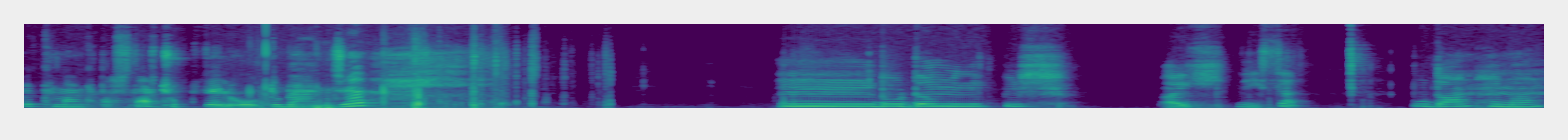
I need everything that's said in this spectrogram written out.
Bakın arkadaşlar çok güzel oldu bence. Hmm, burada minik bir ay neyse. Buradan hemen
